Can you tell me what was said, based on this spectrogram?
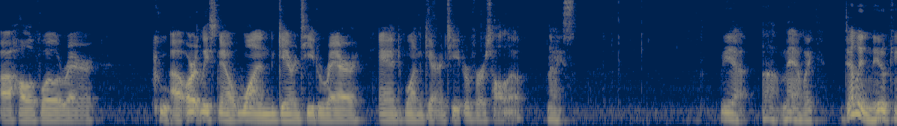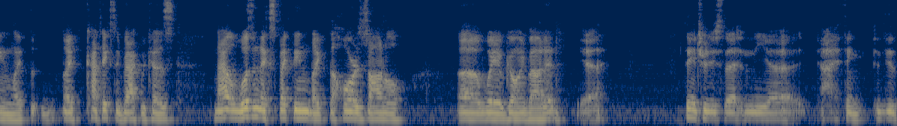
uh, hollow foil rare, cool. uh, or at least you know one guaranteed rare and one guaranteed reverse hollow. Nice. Yeah. Oh man, like definitely Nidoking like like kind of takes me back because now I wasn't expecting like the horizontal uh, way of going about it. Yeah, they introduced that in the uh, I think the,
